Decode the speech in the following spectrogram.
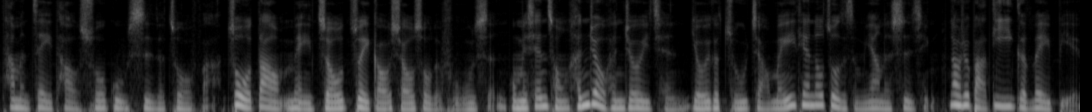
他们这一套说故事的做法，做到每周最高销售的服务生。我们先从很久很久以前，有一个主角，每一天都做着什么样的事情，那我就把第一个类别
